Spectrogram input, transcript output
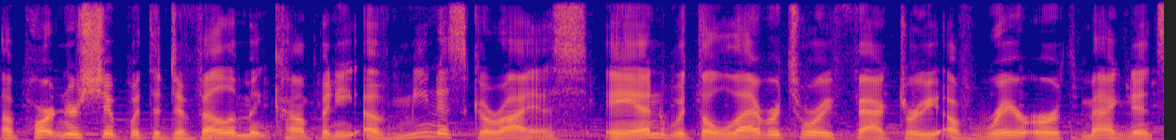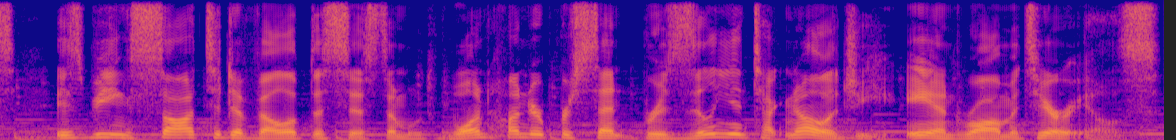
a partnership with the development company of Minas Gerais and with the laboratory factory of rare earth magnets is being sought to develop the system with 100% Brazilian technology and raw materials.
